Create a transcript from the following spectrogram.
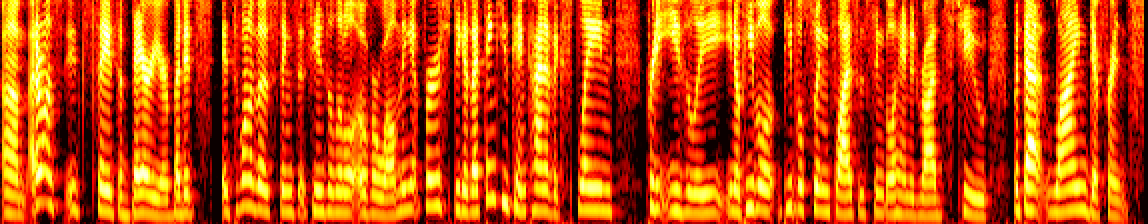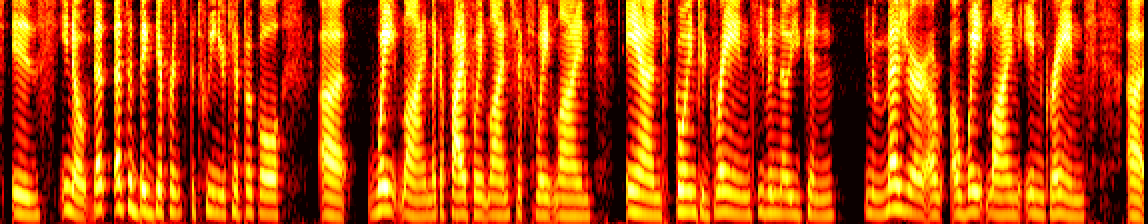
um, I don't want to say it's a barrier, but it's it's one of those things that seems a little overwhelming at first because I think you can kind of explain pretty easily. You know, people people swing flies with single handed rods too, but that line difference is you know that that's a big difference between your typical uh, weight line, like a five weight line, a six weight line, and going to grains. Even though you can you know measure a, a weight line in grains uh,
